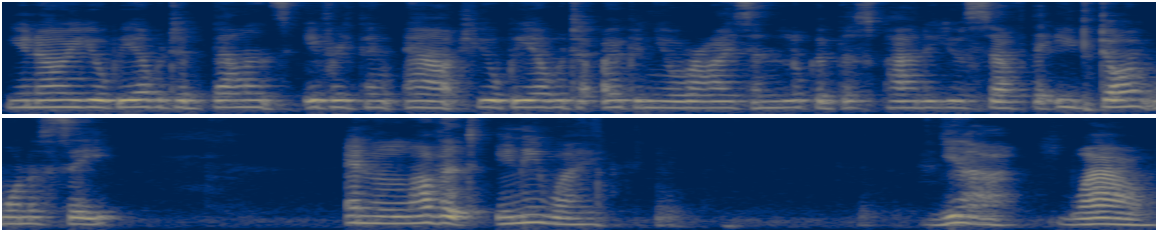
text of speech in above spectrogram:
You know, you'll be able to balance everything out. You'll be able to open your eyes and look at this part of yourself that you don't want to see and love it anyway. Yeah, wow.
